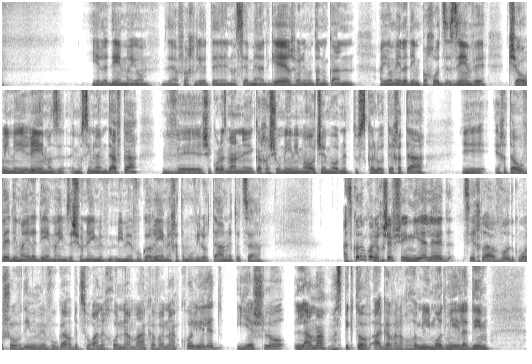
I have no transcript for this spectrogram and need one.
ילדים היום זה הפך להיות אה, נושא מאתגר שואלים אותנו כאן היום ילדים פחות זזים וכשההורים מעירים אז הם עושים להם דווקא ושכל הזמן אה, ככה שומעים אמהות שהן מאוד מתוסכלות. איך אתה אה, איך אתה עובד עם הילדים? האם זה שונה ממבוגרים? איך אתה מוביל אותם לתוצאה. אז קודם כל אני חושב שעם ילד צריך לעבוד כמו שעובדים עם מבוגר בצורה נכונה. מה הכוונה? כל ילד יש לו למה? מספיק טוב. אגב אנחנו יכולים ללמוד מילדים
